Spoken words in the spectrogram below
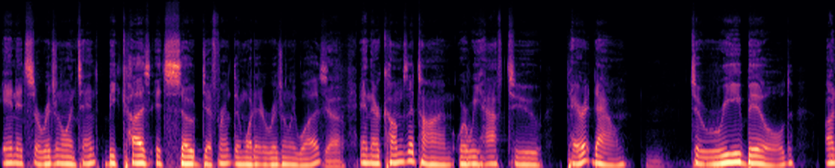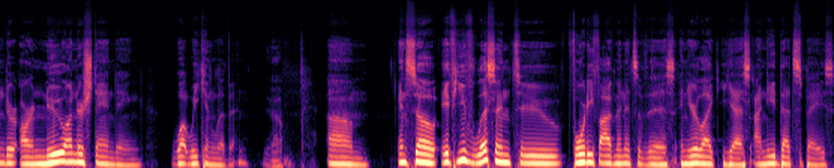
in its original intent because it's so different than what it originally was. Yeah. And there comes a time where we have to tear it down Mm. to rebuild under our new understanding what we can live in. Yeah. Um, and so if you've listened to 45 minutes of this and you're like, yes, I need that space,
